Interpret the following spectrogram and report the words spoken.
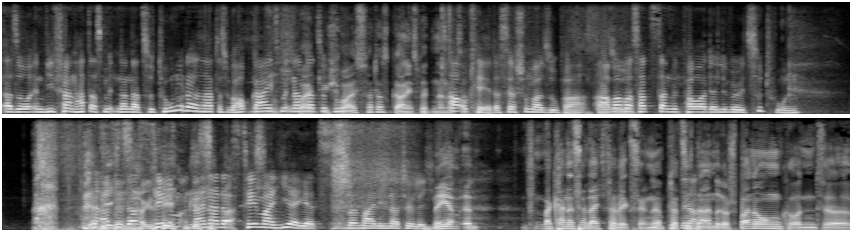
also inwiefern hat das miteinander zu tun oder hat das überhaupt gar nichts miteinander Soweit zu ich tun? weiß, hat das gar nichts miteinander Ah, zu tun. okay, das ist ja schon mal super. Aber Also- was hat es dann mit Power Delivery zu tun? Ja, Also das ich Thema, nein, nein, das Thema hier jetzt, meine ich natürlich. Naja, ähm, man kann es ja leicht verwechseln. Ne? Plötzlich Ja. eine andere Spannung und äh,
